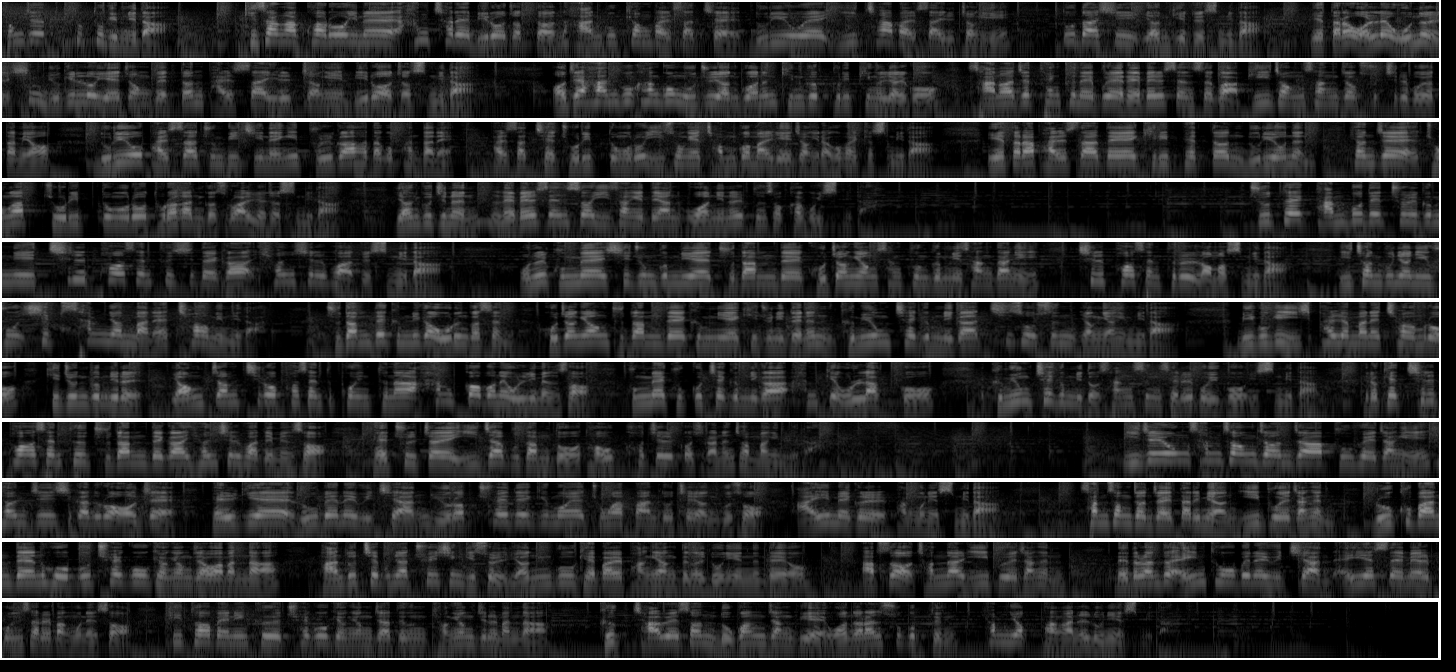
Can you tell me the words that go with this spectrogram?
경제 톡톡톡입니다. 기상 악화로 인해 한 차례 미뤄졌던 한국형 발사체 누리호의 2차 발사 일정이 또다시 연기됐습니다. 이에 따라 원래 오늘 16일로 예정됐던 발사 일정이 미뤄졌습니다. 어제 한국항공우주연구원은 긴급 브리핑을 열고 산화제 탱크 내부의 레벨 센서가 비정상적 수치를 보였다며 누리호 발사 준비 진행이 불가하다고 판단해 발사체 조립동으로 이송해 점검할 예정이라고 밝혔습니다. 이에 따라 발사대에 기립했던 누리호는 현재 종합 조립동으로 돌아간 것으로 알려졌습니다. 연구진은 레벨 센서 이상에 대한 원인을 분석하고 있습니다. 주택담보대출 금리 7% 시대가 현실화됐습니다. 오늘 국내 시중금리의 주담대 고정형 상품금리 상단이 7%를 넘었습니다. 2009년 이후 13년 만에 처음입니다. 주담대 금리가 오른 것은 고정형 주담대 금리의 기준이 되는 금융채 금리가 치솟은 영향입니다. 미국이 28년 만에 처음으로 기준 금리를 0.75%포인트나 한꺼번에 올리면서 국내 국고채 금리가 함께 올랐고 금융채 금리도 상승세를 보이고 있습니다. 이렇게 7% 주담대가 현실화되면서 대출자의 이자 부담도 더욱 커질 것이라는 전망입니다. 이재용 삼성전자 부회장이 현지 시간으로 어제 벨기에 루벤에 위치한 유럽 최대 규모의 종합 반도체 연구소 아이맥을 방문했습니다. 삼성전자에 따르면 이 부회장은 루쿠반덴 호브 최고 경영자와 만나 반도체 분야 최신 기술 연구 개발 방향 등을 논의했는데요. 앞서 전날 이 부회장은 네덜란드 에인트호벤에 위치한 ASML 본사를 방문해서 피터 베닝크 최고 경영자 등 경영진을 만나 극자외선 노광 장비의 원활한 수급 등 협력 방안을 논의했습니다.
